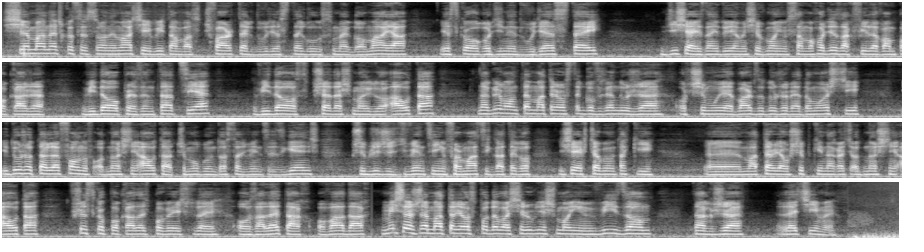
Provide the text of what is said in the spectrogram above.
Siemaneczko, z tej strony Maciej, witam Was czwartek 28 maja, jest koło godziny 20. Dzisiaj znajdujemy się w moim samochodzie, za chwilę Wam pokażę wideo prezentację, wideo sprzedaż mojego auta. Nagrywam ten materiał z tego względu, że otrzymuję bardzo dużo wiadomości i dużo telefonów odnośnie auta, czy mógłbym dostać więcej zdjęć, przybliżyć więcej informacji, dlatego dzisiaj chciałbym taki materiał szybki nagrać odnośnie auta. Wszystko pokazać, powiedzieć tutaj o zaletach, o wadach. Myślę, że materiał spodoba się również moim widzom, także lecimy.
